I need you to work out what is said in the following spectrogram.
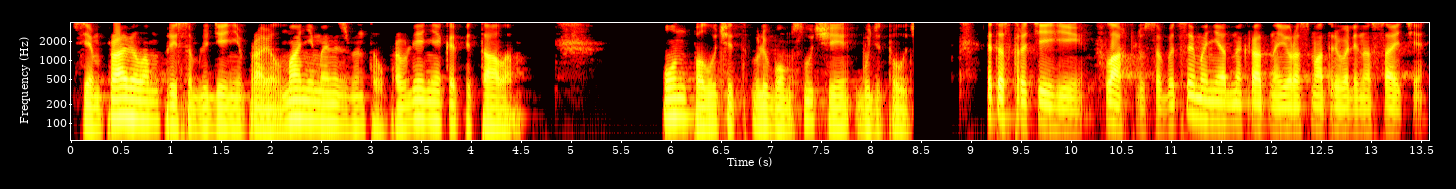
всем правилам при соблюдении правил money менеджмента, управления капиталом, он получит в любом случае, будет получать. Это стратегии флаг плюс АБЦ, мы неоднократно ее рассматривали на сайте.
